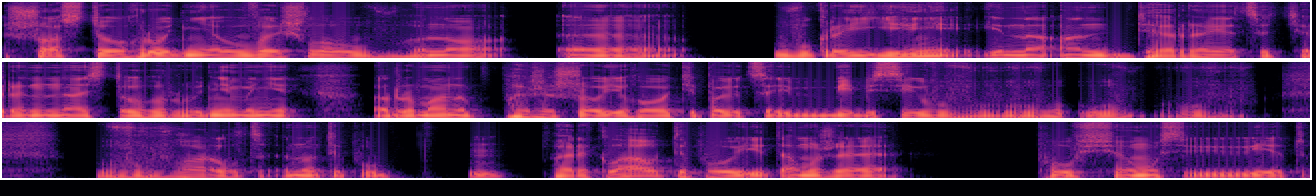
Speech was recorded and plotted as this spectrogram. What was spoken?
6 грудня вийшло воно е, в Україні, і на Андрея це 13 грудня мені Роман пише, що його, типу, цей BBC в, в, в, в World, ну, типу, переклав, типу, і там уже по всьому світу.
